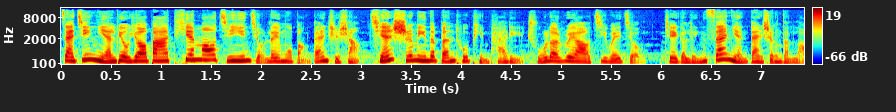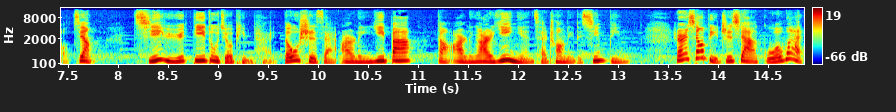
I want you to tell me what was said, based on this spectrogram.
在今年六幺八天猫即饮酒类目榜单之上，前十名的本土品牌里，除了瑞奥鸡尾酒这个零三年诞生的老将。其余低度酒品牌都是在二零一八到二零二一年才创立的新兵。然而相比之下，国外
